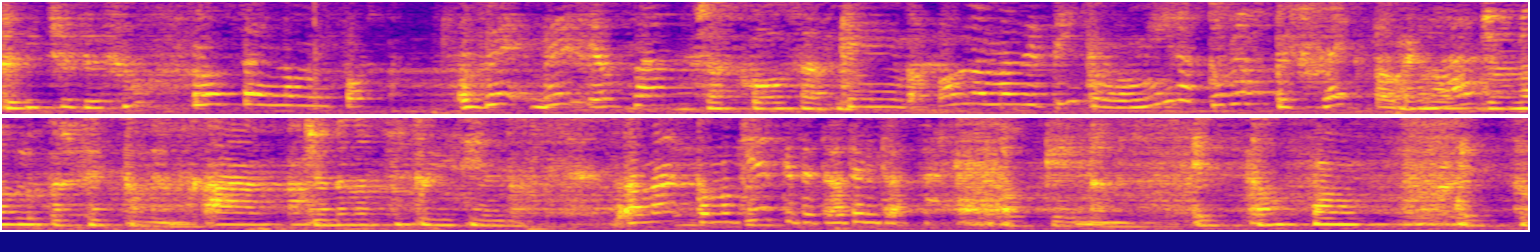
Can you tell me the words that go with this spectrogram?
¿Te he dicho yo eso? No sé, no me importa. Ve, ve, o sea, Muchas cosas. que mi papá habla mal de ti, pero mira, tú hablas perfecto, ¿verdad? No, yo no hablo perfecto, mi amor. Ah, Yo nada más te estoy diciendo. mamá, como quieres que te traten, trata. Ok, mami, esto, esto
